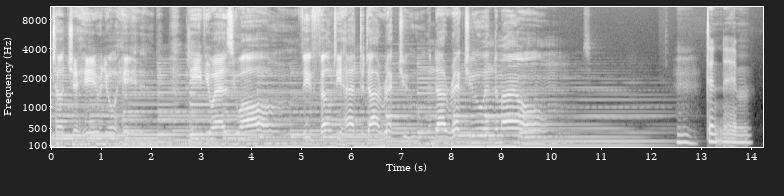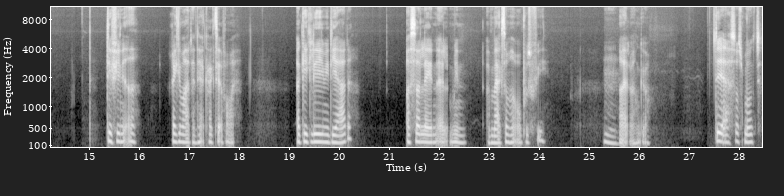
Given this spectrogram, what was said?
touch a hair in your head, leave you as you are. If he felt he had to direct you, then direct you into my arms. Mm. Den øh, definerede rigtig meget den her karakter for mig. Og gik lige i mit hjerte. Og så lagde den al min opmærksomhed over på Sofie. Mm. Og alt, hvad hun gjorde. Det er så smukt,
